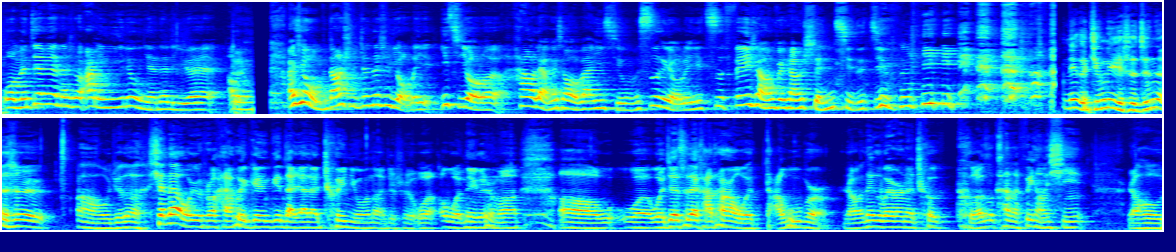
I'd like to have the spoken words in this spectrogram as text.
我们见面的时候，二零一六年的里约奥运，而且我们当时真的是有了一起有了，还有两个小伙伴一起，我们四个有了一次非常非常神奇的经历。那个经历是真的是啊，我觉得现在我有时候还会跟跟大家来吹牛呢，就是我我那个什么，呃，我我这次在卡塔尔我打 Uber，然后那个外边那车壳子看的非常新，然后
